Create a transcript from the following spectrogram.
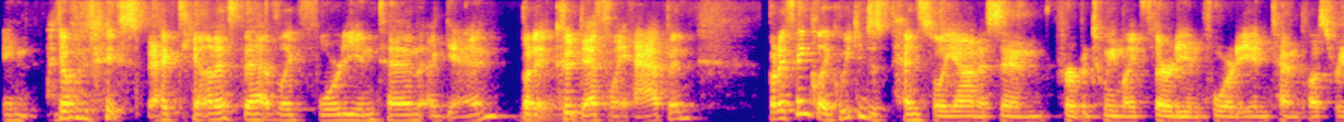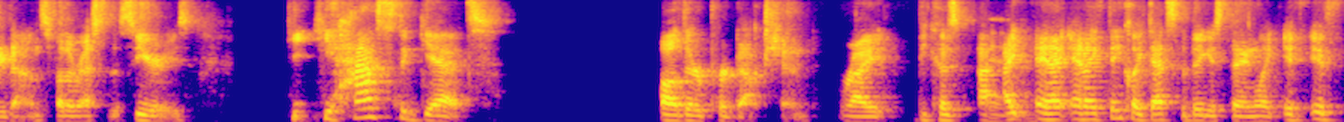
And I don't expect Giannis to have like 40 and 10 again, but it could definitely happen. But I think like we can just pencil Giannis in for between like 30 and 40 and 10 plus rebounds for the rest of the series. He he has to get other production, right? Because I, I and I and I think like that's the biggest thing. Like if if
